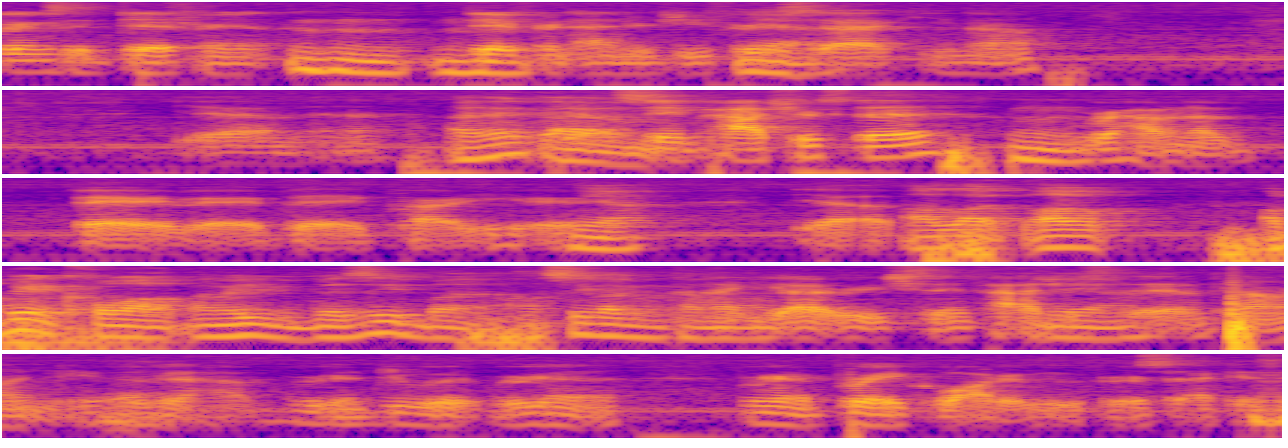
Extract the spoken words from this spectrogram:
brings a different Mm-hmm, different energy for Yeah. a sec, you know. Yeah, man. I think Yeah, um, St. Patrick's Day, mm, we're having a very very big party here. yeah. Yeah. I'll let I'll I'll be in co-op. I may be busy, but I'll see if I can come. I out. gotta reach St. Patrick's Yeah. Day. I'm telling you, we're gonna have, we're gonna do it. We're gonna, we're gonna break Waterloo for a second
